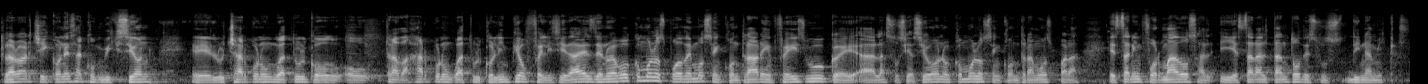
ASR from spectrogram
Claro, Archie, con esa convicción, eh, luchar por un Huatulco o, trabajar por un Huatulco limpio, felicidades de nuevo. ¿Cómo los podemos encontrar en Facebook, eh, a la asociación o cómo los encontramos para estar informados y estar al tanto de sus dinámicas?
